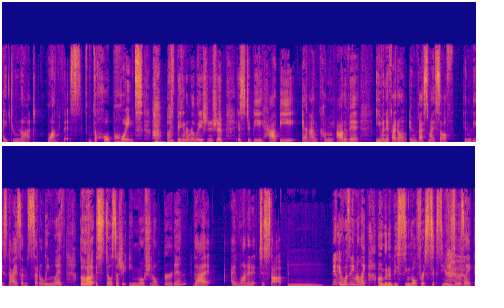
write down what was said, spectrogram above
I do not want this. The whole point of being in a relationship is to be happy, and I'm coming out of it, even if I don't invest myself in these guys I'm settling with, ugh, it's still such an emotional burden that I wanted it to stop. Mm. It it wasn't even like, I'm going to be single for six years. It was like,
